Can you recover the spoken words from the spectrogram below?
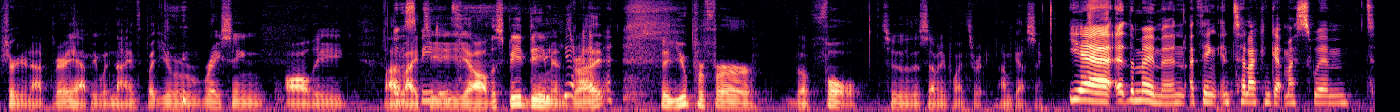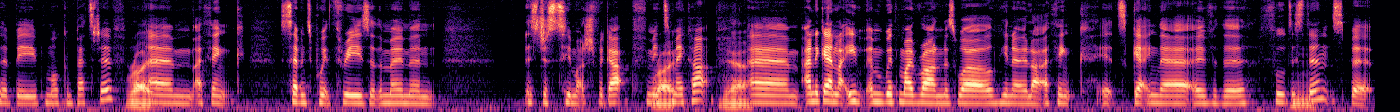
sure you're not very happy with ninth, but you're racing all the All the IT, yeah, all the speed demons, Yeah. right? So you prefer the full to the 70.3, I'm guessing. Yeah, at the moment, I think until I can get my swim to be more competitive, Right. Um, I think 70.3 is at the moment is just too much of a gap for me Right. to make up. Yeah. Um, and again, like even with my run as well, you know, like I think it's getting there over the Mm. full distance, but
